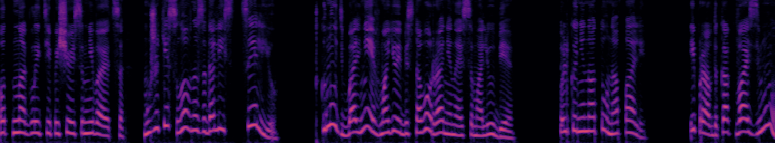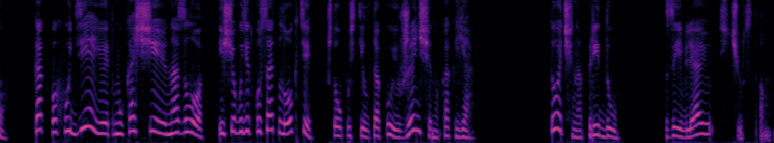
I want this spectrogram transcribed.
вот наглый тип еще и сомневается. Мужики словно задались целью ткнуть больнее в мое и без того раненое самолюбие. Только не на ту напали. И правда, как возьму, как похудею этому кощею на зло, еще будет кусать локти, что упустил такую женщину, как я. Точно приду, заявляю с чувством.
